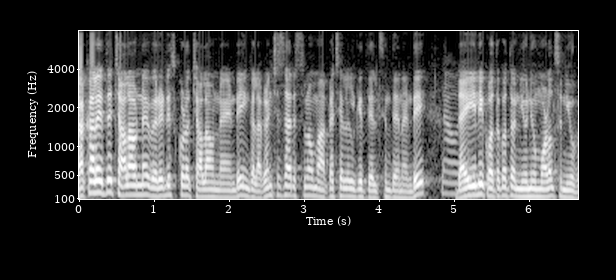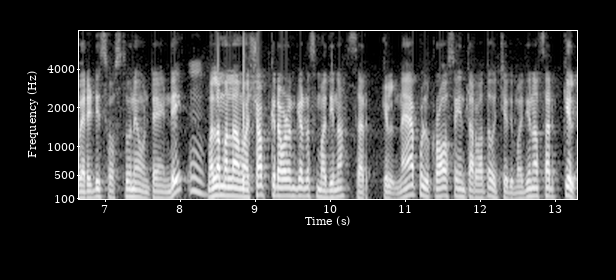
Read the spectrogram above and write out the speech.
రకాలైతే చాలా ఉన్నాయి వెరైటీస్ కూడా చాలా ఉన్నాయండి. ఇంకా లగంచ సారీస్లో మా అక్క చెల్లెలకి తెలిసిందేనండి. డైలీ కొత్త కొత్త new new models new varieties వస్తూనే ఉంటాయండి. మళ్ళీ మళ్ళీ మా షాప్కి రావడానికి అడ్రస్ మదీనా సర్కిల్. నాపుల్ క్రాస్ అయిన తర్వాత వచ్చేది మదీనా సర్కిల్.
